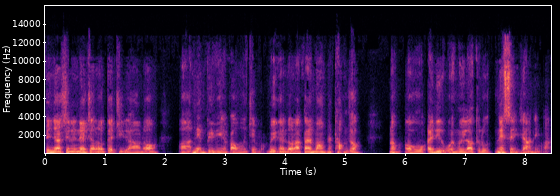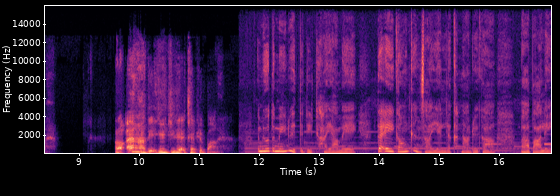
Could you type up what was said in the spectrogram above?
ပညာရှင်တွေနဲ့ကျွန်တော်တို့တွက်ကြည့်တာကတော့အာ2ဘီလီယံပတ်ဝန်းကျင်ပေါ့အမေရိကန်ဒေါ်လာတန်ပေါင်း2000ကျော်နော်ဟိုအဲ့ဒီဝင်ငွေလောက်သူတို့နှစ်စဉ်ရနေပါတယ်အဲ့တော့အဲ့ဒါဒီအရေးကြီးတဲ့အချက်ဖြစ်ပါတယ်အမျိုးသမီးတွေတတိထားရမယ်တအိတ်ကောင်းကန်စားရဲ့လက္ခဏာတွေကဘာပါလဲ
